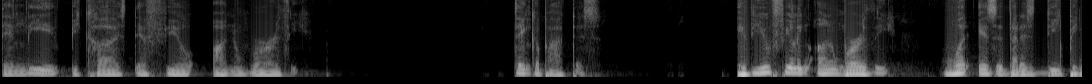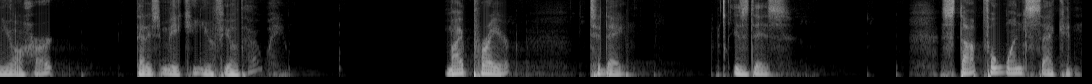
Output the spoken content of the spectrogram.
They leave because they feel unworthy. Think about this. If you're feeling unworthy, what is it that is deep in your heart that is making you feel that way? My prayer today is this Stop for one second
